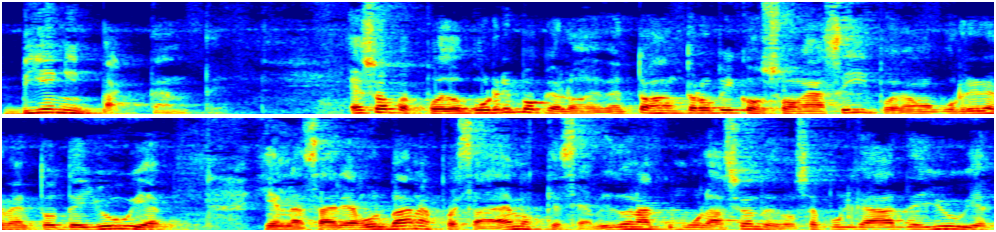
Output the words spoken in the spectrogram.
bien impactante. Eso pues puede ocurrir porque los eventos antrópicos son así, pueden ocurrir eventos de lluvia y en las áreas urbanas pues sabemos que si ha habido una acumulación de 12 pulgadas de lluvia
